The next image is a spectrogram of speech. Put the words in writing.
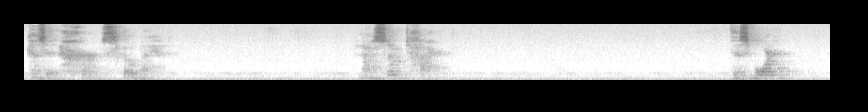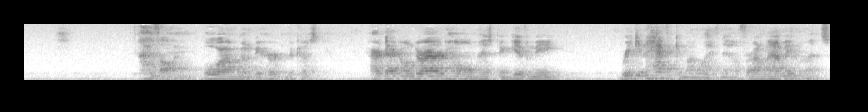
Because it hurt so bad. And I was so tired. This morning, I thought, boy, I'm going to be hurting because our daggone dryer at home has been giving me, wreaking havoc in my life now for I don't know how many months.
